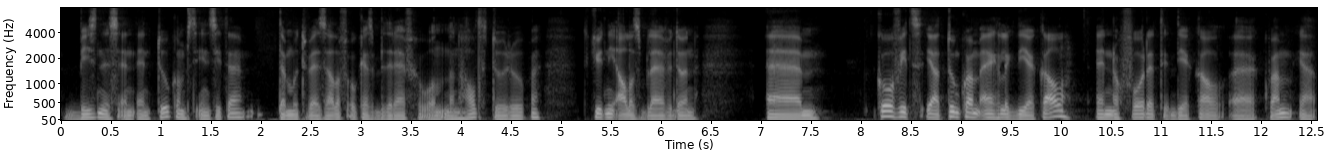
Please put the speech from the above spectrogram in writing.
business en, en, toekomst in zitten, dan moeten wij zelf ook als bedrijf gewoon een halt toeroepen. Je kunt niet alles blijven doen. Um, Covid, ja, toen kwam eigenlijk Diacal. En nog voordat Diacal kwam, ja,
